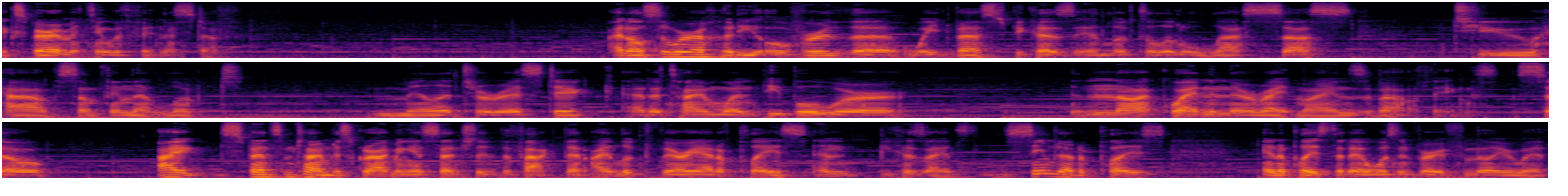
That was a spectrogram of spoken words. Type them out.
experimenting with fitness stuff. I'd also wear a hoodie over the weight vest because it looked a little less sus to have something that looked militaristic at a time when people were not quite in their right minds about things. So I spent some time describing essentially the fact that I looked very out of place, and because I seemed out of place in a place that I wasn't very familiar with,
